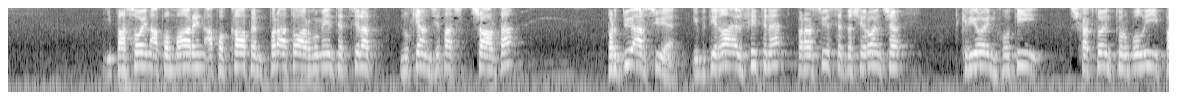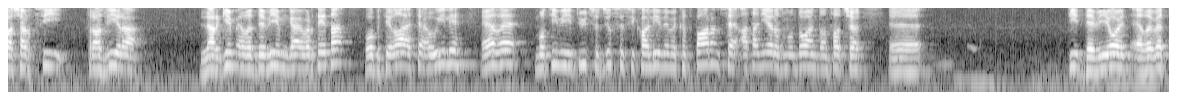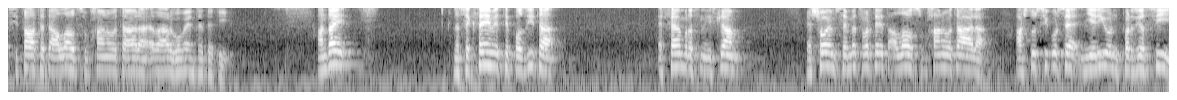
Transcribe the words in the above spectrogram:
i pasojnë apo marrin apo kapen për ato argumente të cilat nuk janë gjithaq të qarta për dy arsye ibtigha el fitne për arsye se dëshirojnë që të krijojnë huti të shkaktojnë turbullirë paqartësi trazira largim edhe devijim nga e vërteta wa ibtigha e ta'wilih edhe motivi i dytë që gjithsesi ka lidhje me këtë parën se ata njerëz mundohen do të thotë që e, t'i devijojnë edhe vetë citatet e Allahut subhanahu wa taala edhe argumentet e tij. Andaj nëse kthehemi te pozita e femrës në Islam, e shohim se me të vërtetë Allahu subhanahu wa taala, ashtu sikurse njeriun në përgjithësi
